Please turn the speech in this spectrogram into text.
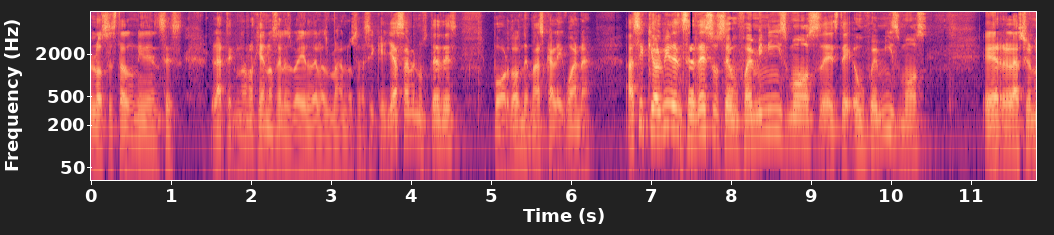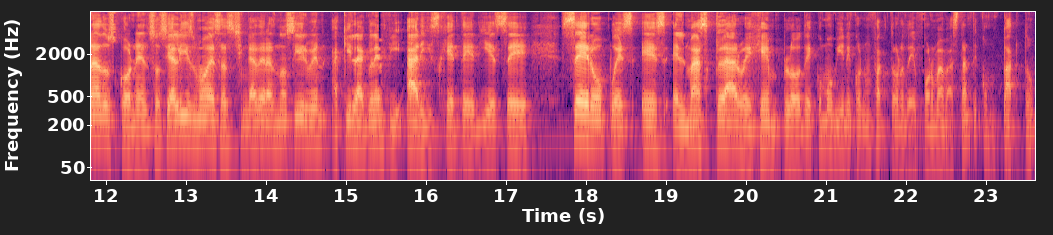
los estadounidenses. La tecnología no se les va a ir de las manos. Así que ya saben ustedes por dónde más caliguana Así que olvídense de esos eufemismos, este, eufemismos eh, relacionados con el socialismo. Esas chingaderas no sirven. Aquí la Glenfie Aris GT10 0 pues es el más claro ejemplo de cómo viene con un factor de forma bastante compacto.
